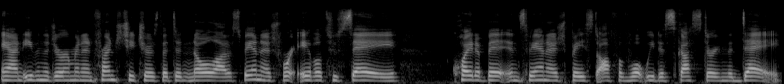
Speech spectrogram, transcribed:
And even the German and French teachers that didn't know a lot of Spanish were able to say quite a bit in Spanish based off of what we discussed during the day.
